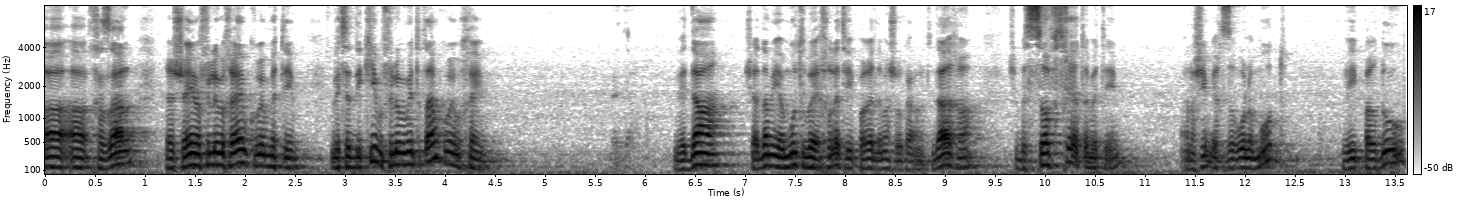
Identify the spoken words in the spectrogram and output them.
החז"ל, רשעים אפילו בחייהם קוראים מתים, וצדיקים אפילו במיתתם קוראים חיים. ודע שאדם ימות בהחלט וייפרד למה שהוא קיים. תדע לך שבסוף תחיית המתים, אנשים יחזרו למות וייפרדו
